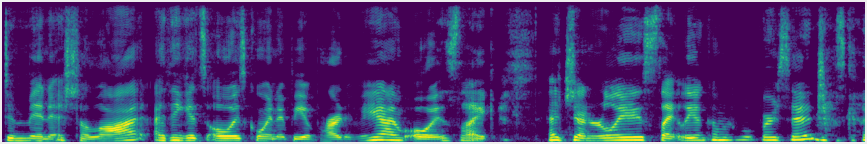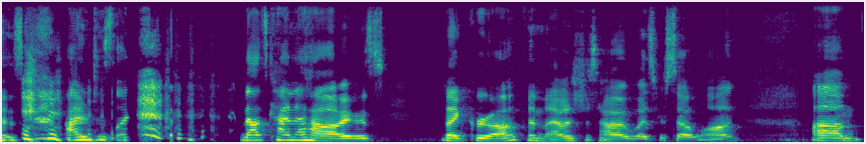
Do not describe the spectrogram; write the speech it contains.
diminished a lot. I think it's always going to be a part of me. I'm always like a generally slightly uncomfortable person just because I'm just like, that's kind of how I was like grew up and that was just how I was for so long. Um,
